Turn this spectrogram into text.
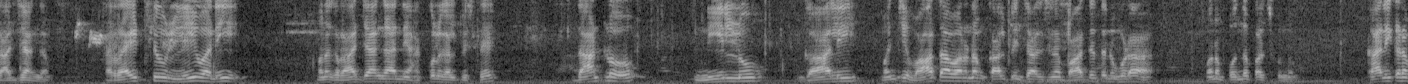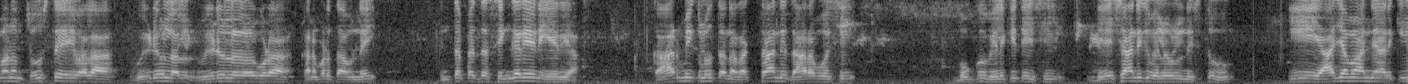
రాజ్యాంగం. రైట్ టు లీవ్ అని మనకు రాజ్యాంగాన్ని హక్కులు కల్పిస్తే దాంట్లో నీళ్ళు గాలి మంచి వాతావరణం కల్పించాల్సిన బాధ్యతను కూడా మనం పొందపరుచుకున్నాం. కానీ ఇక్కడ మనం చూస్తే ఇవాళ వీడియోల వీడియోలలో కూడా కనబడతా ఉన్నాయి. ఇంత పెద్ద సింగరేణి ఏరియా. కార్మికులు తన రక్తాన్ని దారబోసి బొగ్గు వెలికి తీసి దేశానికి వెలువలనిస్తూ ఈ యాజమాన్యానికి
